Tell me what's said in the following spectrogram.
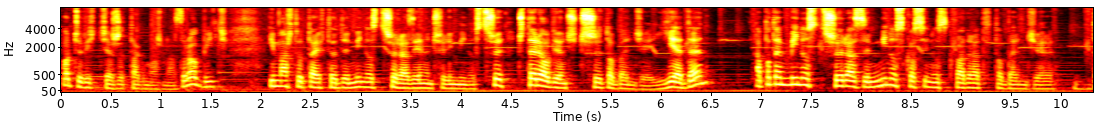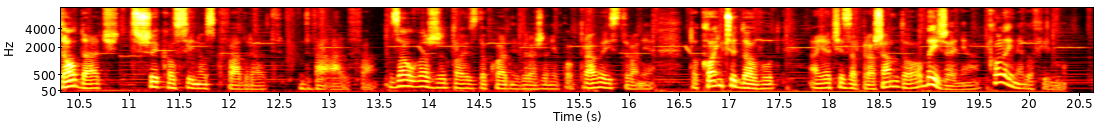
Oczywiście, że tak można zrobić. I masz tutaj wtedy minus 3 razy 1, czyli minus 3. 4 odjąć 3 to będzie 1. A potem minus 3 razy minus cosinus kwadrat to będzie dodać 3 cosinus kwadrat 2 alfa. Zauważ, że to jest dokładnie wyrażenie po prawej stronie. To kończy dowód, a ja Cię zapraszam do obejrzenia kolejnego filmu.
